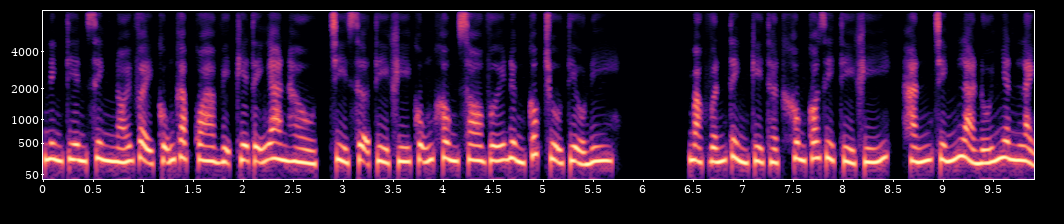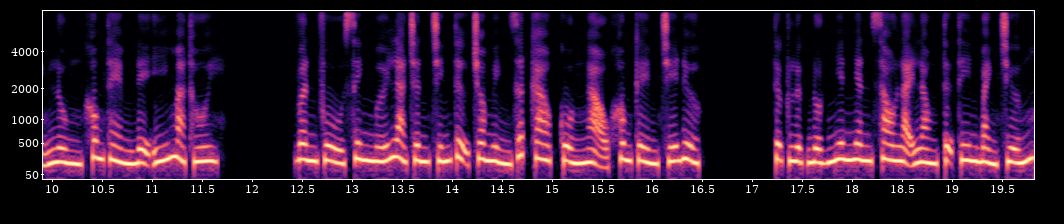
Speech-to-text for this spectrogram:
Ninh tiên sinh nói vậy cũng gặp qua vị kia tĩnh an hầu, chỉ sợ tỷ khí cũng không so với đừng cốc chủ tiểu đi. Mạc Vấn Tình kỳ thật không có gì tỷ khí, hắn chính là đối nhân lạnh lùng không thèm để ý mà thôi. Vân Phù sinh mới là chân chính tự cho mình rất cao cuồng ngạo không kềm chế được. Thực lực đột nhiên nhân sau lại lòng tự tin bành trướng,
